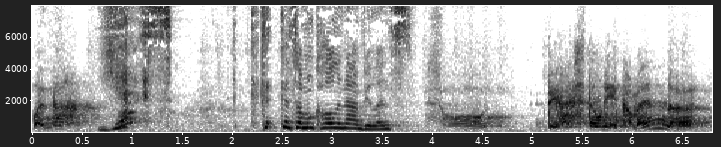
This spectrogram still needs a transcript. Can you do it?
Linda? Yes! C- can someone call an ambulance? So, do I still need to come in? Or?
